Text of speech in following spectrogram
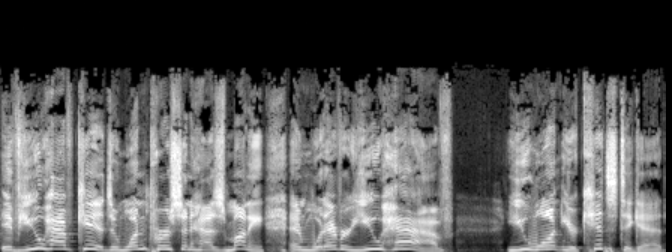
If you have kids and one person has money and whatever you have, you want your kids to get,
